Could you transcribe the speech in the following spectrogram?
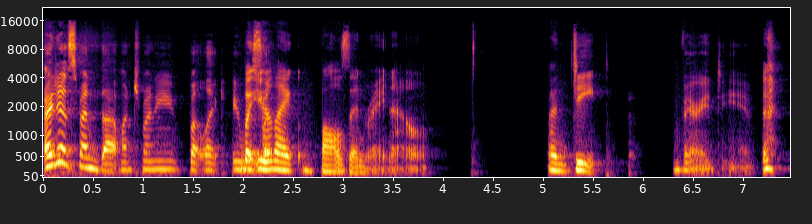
I didn't spend that much money, but like it was But you're like balls in right now. And deep. very deep.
